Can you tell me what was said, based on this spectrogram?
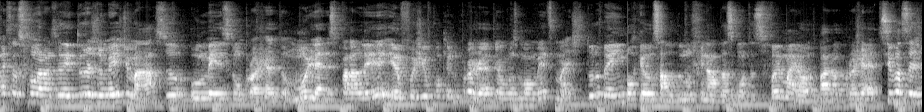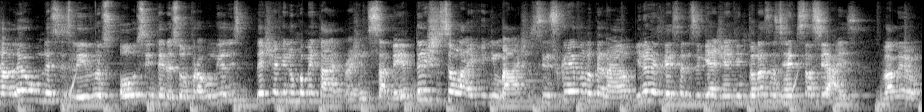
Essas foram as leituras do mês de março, o mês com o projeto Mulheres para Ler. Eu fugi um pouquinho do projeto em alguns momentos, mas tudo bem, porque o saldo no final das contas foi maior para o projeto. Se você já leu algum desses livros ou se interessou por algum deles, deixa aqui no comentário pra gente saber. Deixa o seu like aqui embaixo, se inscreva no canal e não esqueça de seguir a gente em todas as redes sociais. Valeu!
